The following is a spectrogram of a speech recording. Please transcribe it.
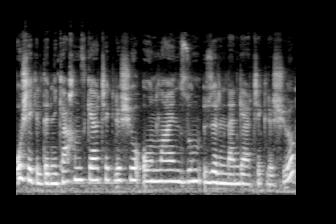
O şekilde nikahınız gerçekleşiyor. Online Zoom üzerinden gerçekleşiyor.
